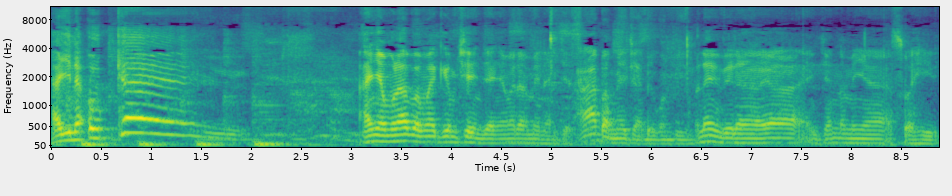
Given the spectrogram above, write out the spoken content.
ayina okay? Anyamula aba ma game changer anyamala manager. Aba manager unaimvera ya janamenya swahili.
